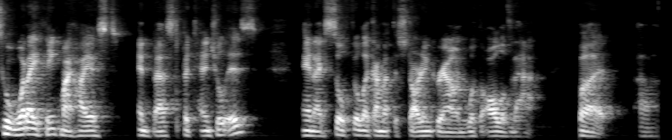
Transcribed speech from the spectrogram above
to what I think my highest and best potential is. And I still feel like I'm at the starting ground with all of that. But uh,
